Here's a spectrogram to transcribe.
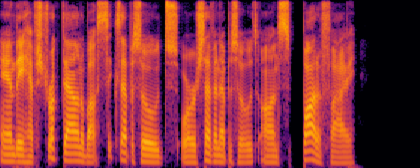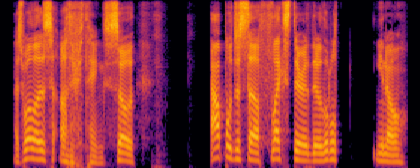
and they have struck down about six episodes or seven episodes on Spotify, as well as other things. So Apple just uh, flexed their their little, you know,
